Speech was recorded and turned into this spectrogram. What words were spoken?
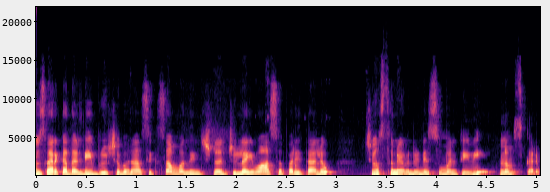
చూసారు కదండి వృషభ రాశికి సంబంధించిన జూలై మాస ఫలితాలు. చూస్తూనే ఉండండి సుమన్ టీవీ. నమస్కారం.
